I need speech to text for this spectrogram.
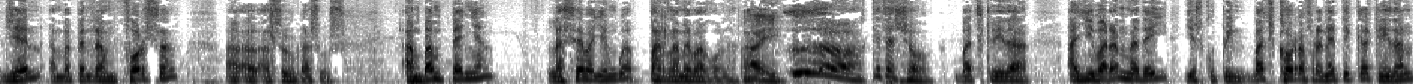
Gent em va prendre amb força a- a- als seus braços. Em va empènyer la seva llengua per la meva gola. Ai. Uh, què és això? Vaig cridar, alliberant-me d'ell i escopint. Vaig córrer frenètica cridant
